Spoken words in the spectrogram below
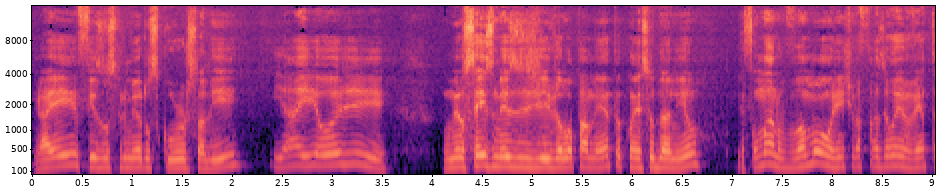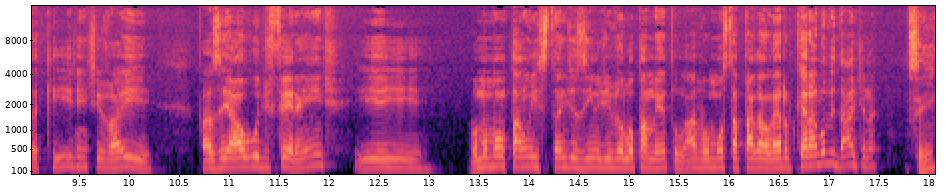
Uhum. Aí fiz os primeiros cursos ali, e aí hoje, nos meus seis meses de envelopamento, eu conheci o Danilo, Ele falou, mano, vamos, a gente vai fazer um evento aqui, a gente vai fazer algo diferente e vamos montar um standzinho de envelopamento lá, vamos mostrar pra galera, porque era novidade, né? Sim.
